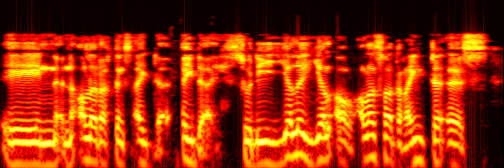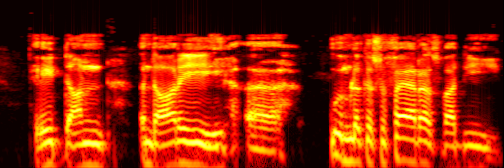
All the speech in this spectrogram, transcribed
en in alle rigtings uitdui. So die hele heelal, alles wat ruimte is, het dan in daardie uh oomblikke sover as wat die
